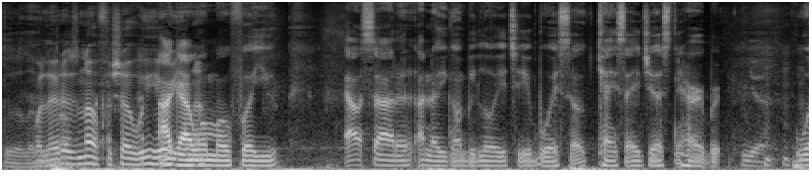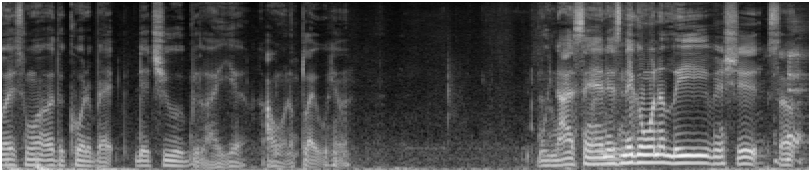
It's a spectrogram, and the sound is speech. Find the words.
do a little. Well, bit let more. us know for sure. We here. I got you know? one more for you. Outside of, I know you're gonna be loyal to your boy, so can't say Justin Herbert. Yeah. What's one other quarterback that you would be like, yeah, I want to play with him? We not saying this nigga want to leave and shit. So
